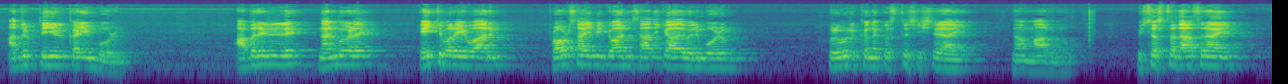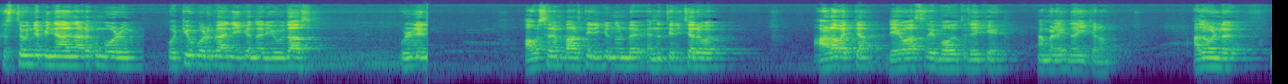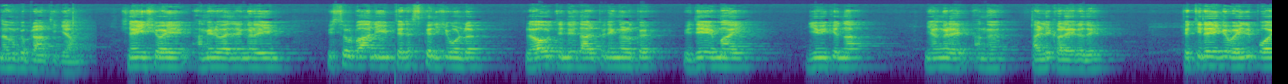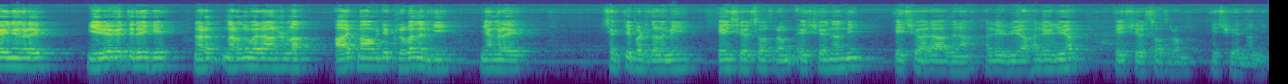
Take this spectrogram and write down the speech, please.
അതൃപ്തിയിൽ കഴിയുമ്പോഴും അപരലിലെ നന്മകളെ ഏറ്റുപറയുവാനും പ്രോത്സാഹിപ്പിക്കുവാനും സാധിക്കാതെ വരുമ്പോഴും പിറുപിറുക്കുന്ന ക്രിസ്തു ശിഷ്യരായി നാം മാറുന്നു. വിശ്വസ്തദാസനായി ക്രിസ്തുവിന്റെ പിന്നാലെ നടക്കുമ്പോഴും ഒറ്റ കൊടുക്കാനിരിക്കുന്ന ഒരു യുവദാസ് ഉള്ളിൽ അവസരം പാർത്തിരിക്കുന്നുണ്ട് എന്ന തിരിച്ചറിവ് അളവറ്റ ദേവാശ്രയ ബോധത്തിലേക്ക് നമ്മളെ നയിക്കണം. അതുകൊണ്ട് നമുക്ക് പ്രാർത്ഥിക്കാം. സ്നേഹിശോയെ അങ്ങനെ വചനങ്ങളെയും വിശ്വബാനെയും തിരസ്കരിച്ചുകൊണ്ട് ലോകത്തിന്റെ താല്പര്യങ്ങൾക്ക് വിധേയമായി ജീവിക്കുന്ന ഞങ്ങളെ അങ്ങ് തള്ളിക്കളയരുത്. തെറ്റിലേക്ക് വഴുതിപ്പോയ ഞങ്ങളെ വിവേകത്തിലേക്ക് നട നടന്നു വരാനുള്ള ആത്മാവിന്റെ കൃപ നൽകി ഞങ്ങളെ ശക്തിപ്പെടുത്തണമേ. യേശുവെ സ്തോത്രം. യേശുവെ നന്ദി. യേശു ആരാധന. ഹലേലിയ ഹലേലിയ യേശുവെ സ്തോത്രം. യേശുവെ നന്ദി.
